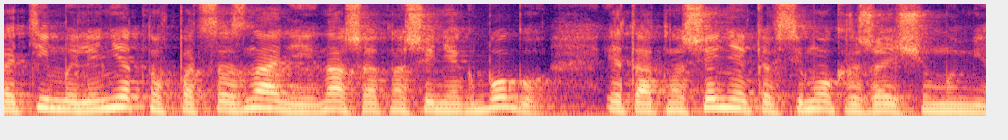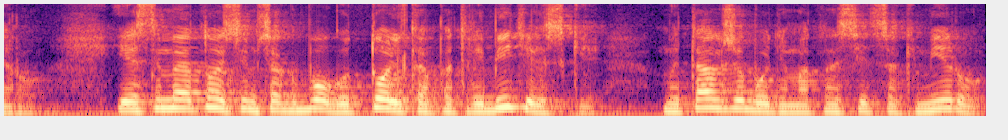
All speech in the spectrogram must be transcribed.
хотим или нет, но в подсознании наше отношение к Богу – это отношение ко всему окружающему миру. Если мы относимся к Богу только потребительски, мы также будем относиться к миру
